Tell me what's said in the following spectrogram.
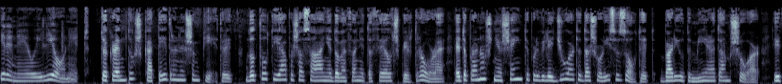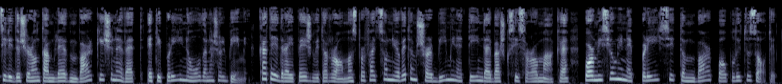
Ireneu i Lionit. Të kremtosh katedrën e Shën Pjetrit, do të thotë t'i japësh asaj një domethënie të thellë shpirtërore e të pranosh një shenjë të privilegjuar të dashurisë së Zotit, bariut të mirë e të amshuar, i cili dëshiron ta mbledhë mbarë kishën e vet e t'i prijë në udhën e shëlbimit. Katedra e ipeshkvit të Romës përfaqëson jo vetëm shërbimin e tij ndaj bashkësisë romake, por misionin e prijësit të mbarë popullit të Zotit.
